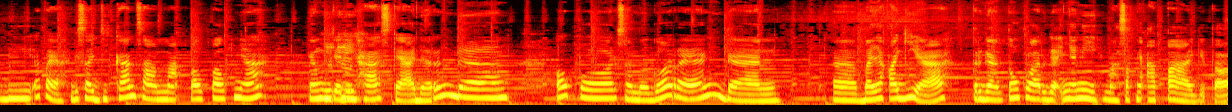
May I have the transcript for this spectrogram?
di apa ya disajikan sama lauk-lauknya yang menjadi khas kayak ada rendang, opor, sambal goreng dan eh, banyak lagi ya tergantung keluarganya nih masaknya apa gitu.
